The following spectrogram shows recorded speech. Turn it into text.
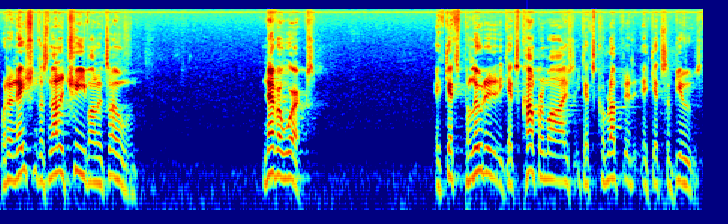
What a nation does not achieve on its own never works. It gets polluted, it gets compromised, it gets corrupted, it gets abused,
